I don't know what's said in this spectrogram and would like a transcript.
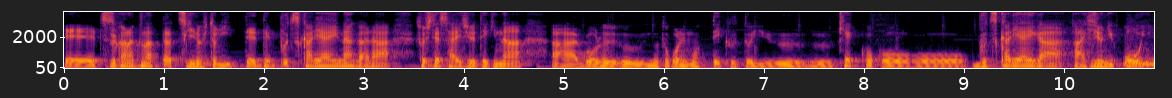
えー、続かなくなったら次の人に行って、で、ぶつかり合いながら、そして最終的なあゴールのところに持っていくという、結構こう、ぶつかり合いが非常に多い。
